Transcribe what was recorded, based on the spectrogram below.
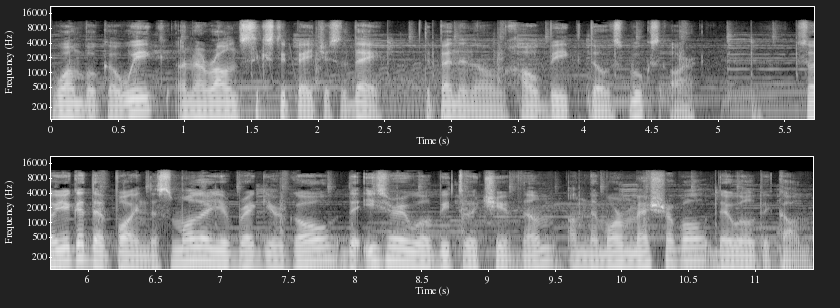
1 book a week and around 60 pages a day, depending on how big those books are. So you get the point, the smaller you break your goal, the easier it will be to achieve them and the more measurable they will become.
